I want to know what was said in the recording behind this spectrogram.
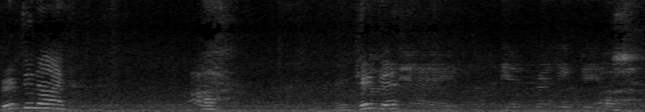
Fifty-nine. Ah, and kicking. Okay, get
